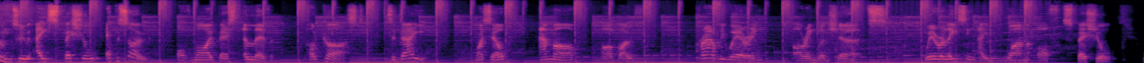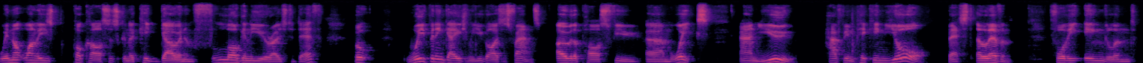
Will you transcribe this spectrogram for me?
Welcome to a special episode of my Best 11 podcast. Today, myself and Marv are both proudly wearing our England shirts. We're releasing a one off special. We're not one of these podcasts that's going to keep going and flogging the Euros to death, but we've been engaging with you guys as fans over the past few um, weeks, and you have been picking your best 11 for the England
